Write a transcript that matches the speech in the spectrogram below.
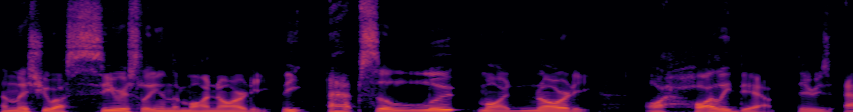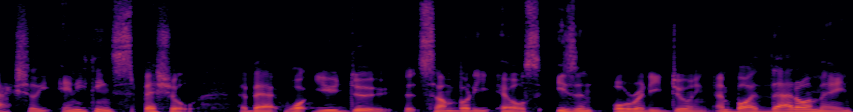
unless you are seriously in the minority, the absolute minority, I highly doubt there is actually anything special about what you do that somebody else isn't already doing. And by that I mean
